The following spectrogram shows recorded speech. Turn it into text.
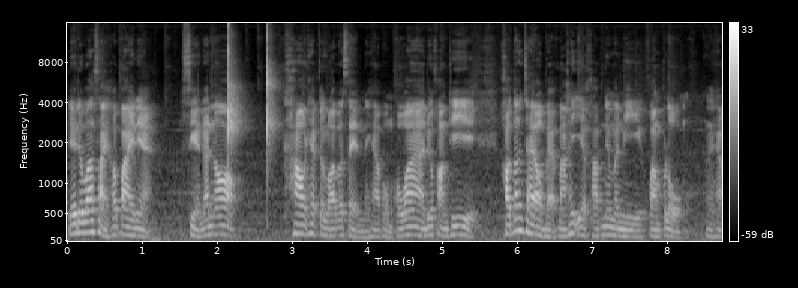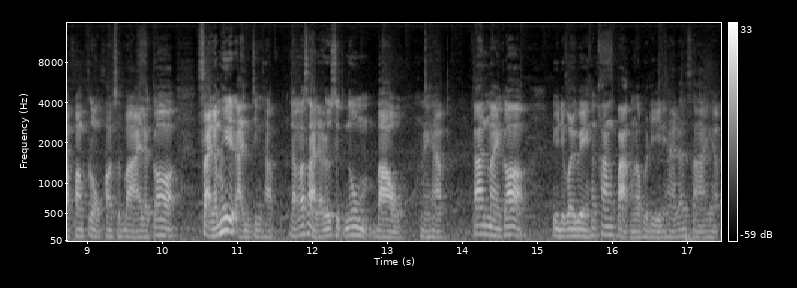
เรียกได้ว่าใส่เข้าไปเนี่ย เสียงด้านนอกเข้าแทบจะร้อยเปอร์เซ็นต์นะครับผมเพราะว่าด้วยความที่เขาตั้งใจออกแบบมาให้เอียร์คัพเนี่ยมันมีความโปร่งนะครับความโปร่งความสบาย แล้วก็ใส่แล้วไม่อึดอัดจริงครับ แล้วก็ใส่แล้วรู้สึกนุ่มเบานะครับก้านไม้ก็อยู่ในบริเวณข้างๆปากของเราพอดีนะฮะด้านซ้ายครับ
